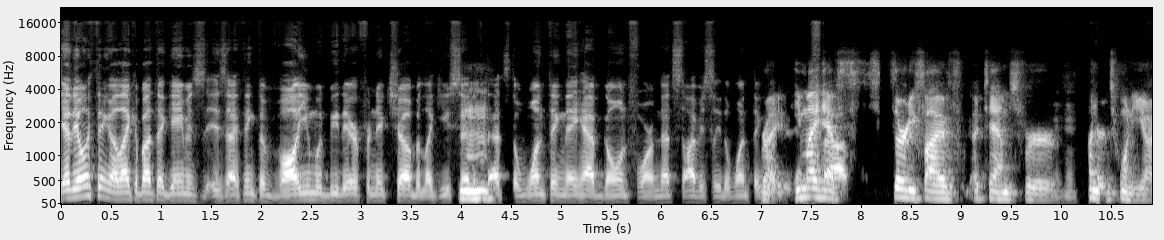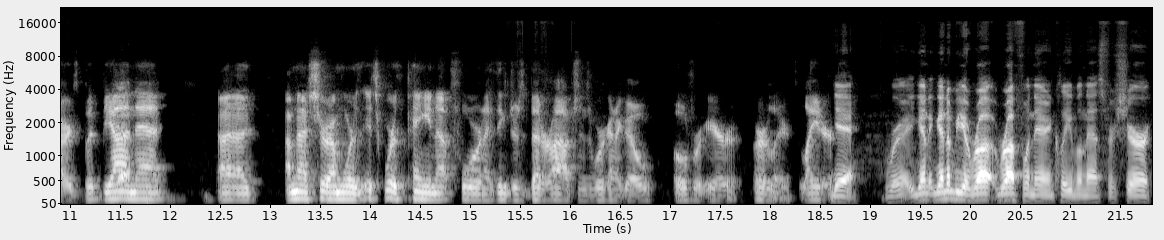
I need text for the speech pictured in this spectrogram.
Yeah, the only thing I like about that game is is I think the volume would be there for Nick Chubb, but like you said, mm-hmm. that's the one thing they have going for him. That's obviously the one thing. Right. He might stop. have 35 attempts for mm-hmm. 120 yards, but beyond yeah. that, uh, I'm not sure I'm worth. It's worth paying up for, and I think there's better options. We're going to go over here earlier later. Yeah. We're gonna, gonna be a rough, rough one there in Cleveland, that's for sure.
